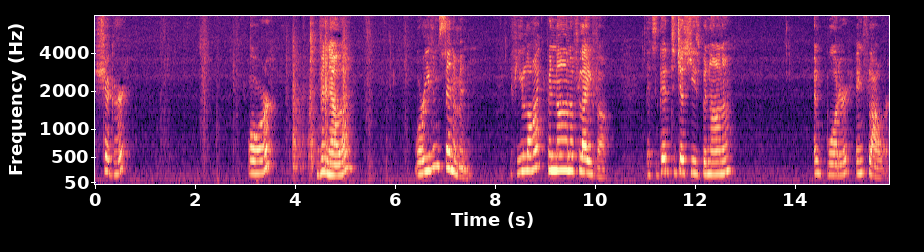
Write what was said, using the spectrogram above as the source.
sugar or vanilla or even cinnamon. If you like banana flavor, it's good to just use banana and water and flour.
